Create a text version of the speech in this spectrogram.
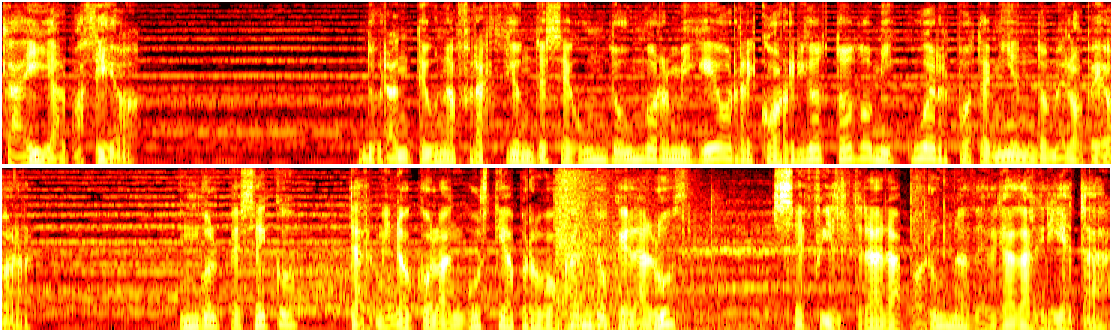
caí al vacío. Durante una fracción de segundo un hormigueo recorrió todo mi cuerpo temiéndome lo peor. Un golpe seco terminó con la angustia provocando que la luz se filtrara por una delgada grieta.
